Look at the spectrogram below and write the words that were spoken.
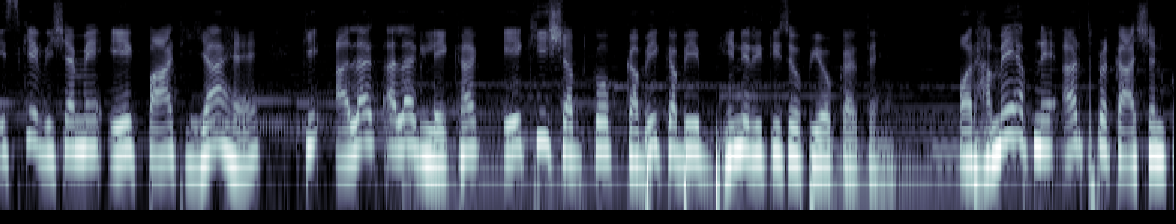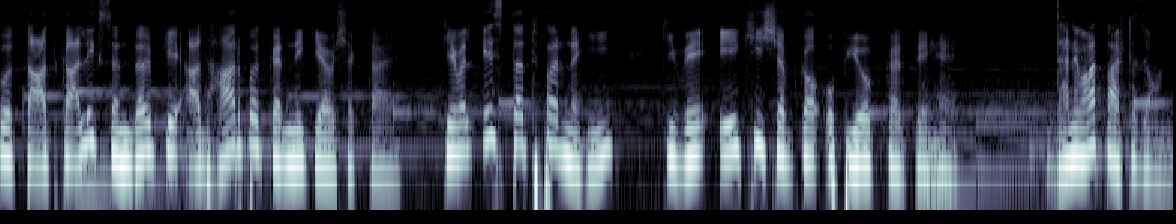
इसके विषय में एक पाठ यह है कि अलग अलग लेखक एक ही शब्द को कभी कभी भिन्न रीति से उपयोग करते हैं। और हमें अपने अर्थ प्रकाशन को तात्कालिक संदर्भ के आधार पर करने की आवश्यकता है। केवल इस तथ्य पर नहीं कि वे एक ही शब्द का उपयोग करते हैं। धन्यवाद पास्टर जॉन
